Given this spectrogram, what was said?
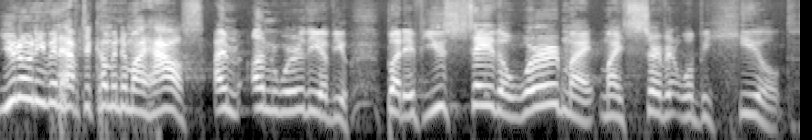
You don't even have to come into my house. I'm unworthy of you. But if you say the word, my, my servant will be healed.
